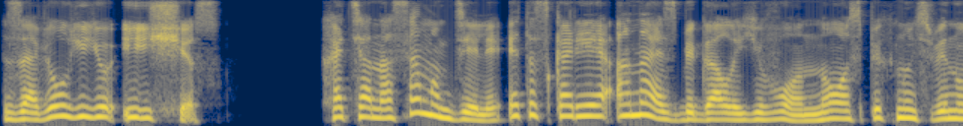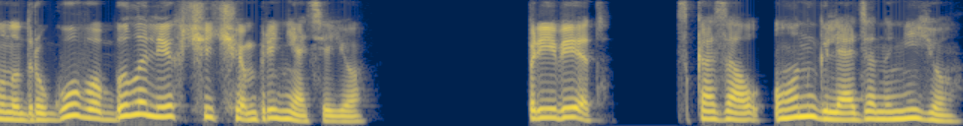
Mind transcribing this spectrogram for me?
завел ее и исчез. Хотя на самом деле это скорее она избегала его, но спихнуть вину на другого было легче, чем принять ее. «Привет», — сказал он, глядя на нее.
